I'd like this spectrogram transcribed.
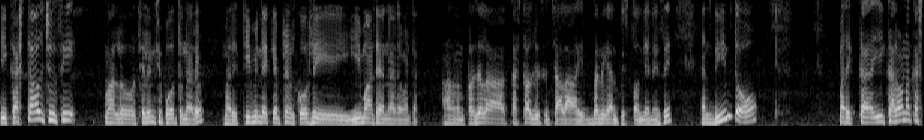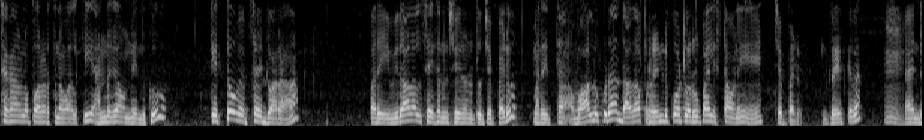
ఈ కష్టాలు చూసి వాళ్ళు చెల్లించిపోతున్నారు. మరి టీమిండియా కెప్టెన్ కోహ్లీ ఈ మాట అన్నాడు అనమాట ప్రజల కష్టాలు చూసి చాలా ఇబ్బందిగా అనిపిస్తుంది అనేసి. అండ్ దీంతో మరి క- ఈ కరోనా కష్టకాలంలో పోరాడుతున్న వాళ్ళకి అండగా ఉండేందుకు కెట్టో వెబ్సైట్ ద్వారా మరి విరాళాలు సేకరణ చేయనున్నట్లు చెప్పాడు. మరి త- వాళ్ళు కూడా దాదాపు రెండు కోట్ల రూపాయలు ఇస్తామని చెప్పాడు. గ్రేట్ కదా. అండ్.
